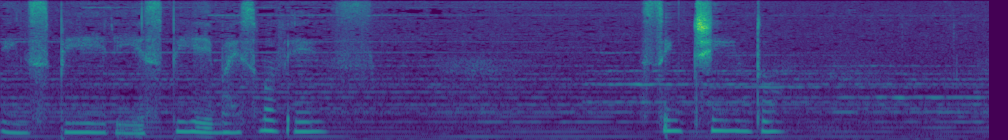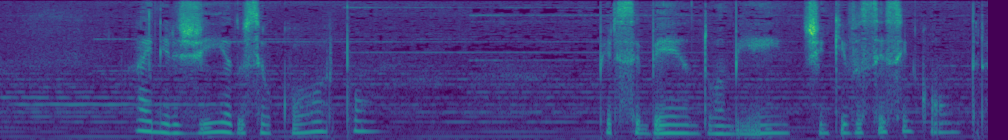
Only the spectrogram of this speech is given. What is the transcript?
Inspire expire mais uma vez, sentindo a energia do seu corpo, percebendo o ambiente em que você se encontra.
